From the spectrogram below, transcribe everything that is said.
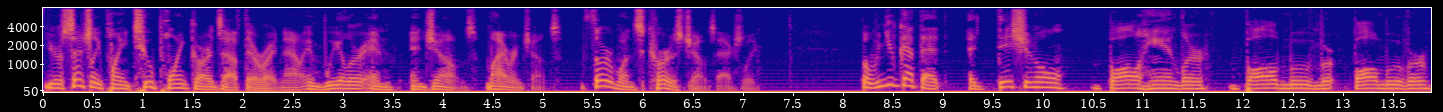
you're essentially playing two point guards out there right now in Wheeler and, and Jones, Myreon Jones. The third one's Curtis Jones, actually. But when you've got that additional ball handler, ball mover, ball mover,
